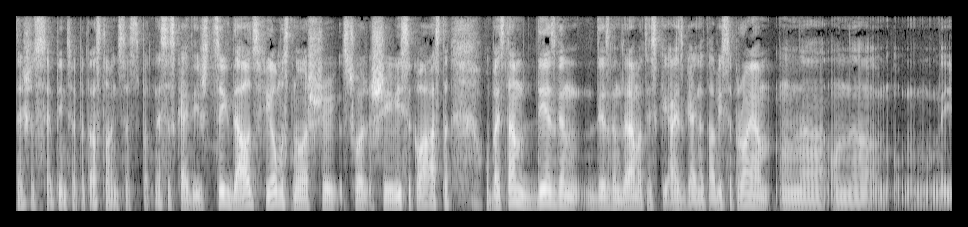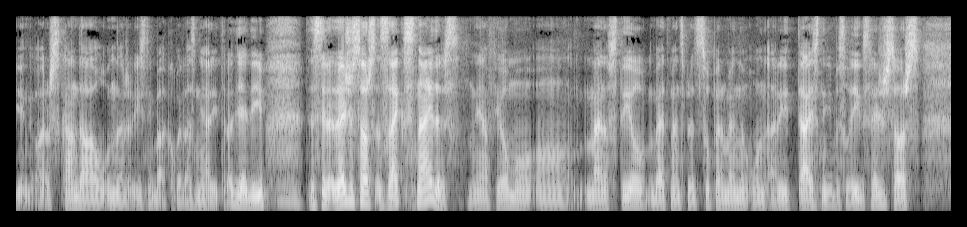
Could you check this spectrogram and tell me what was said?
6, 7 vai pat 8. Es pat nesaskaitīšu, cik daudz filmas no šī, šo, šī visa klāsta. Un pēc tam diezgan, diezgan dramatiski aizgāja no tā visa projām. Un, uh, un, uh, ar skandālu un ar īstenībā kaut kādā ziņā arī traģēdiju. Tas ir režisors Zeks Snaiders, jā, filmu uh, Man of Steel, Batmans pret Supermanu un arī Taisnības līgas režisors. Uh,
